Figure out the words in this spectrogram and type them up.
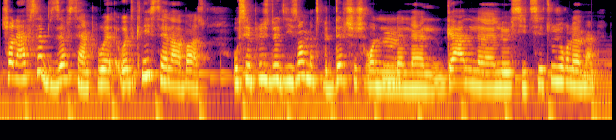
شغل عفسة بزاف simple واد كنيس c'est la base و c'est plus de 10 ما تبدلش شغل كاع le site c'est toujours le même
